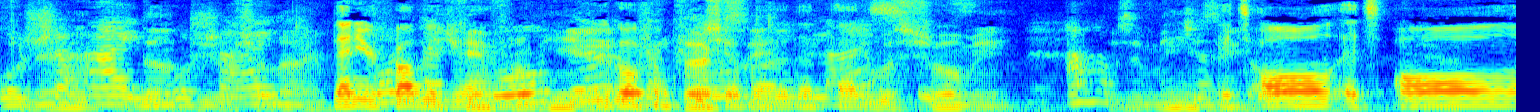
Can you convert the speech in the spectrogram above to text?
Rosh Hashanah, down Rosh to Yerushalayim. Then you're All probably that Came from here. You go from the Kusha, taxi. that- that- It that's- was show me. It was amazing. It's all. It's all.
